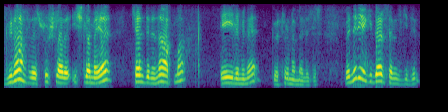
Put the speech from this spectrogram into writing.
günah ve suçları işlemeye kendini ne yapma? Eğilimine götürmemelidir. Ve nereye giderseniz gidin,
